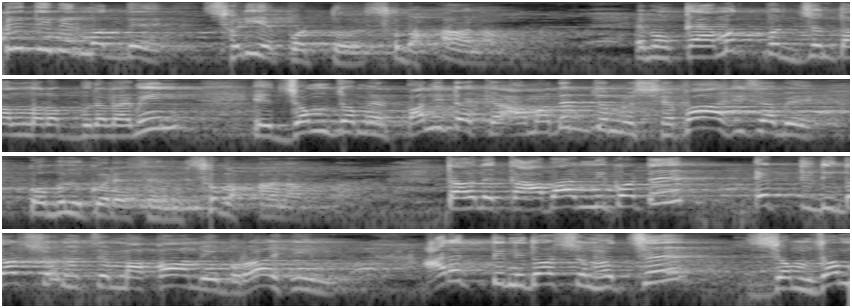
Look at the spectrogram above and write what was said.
পৃথিবীর মধ্যে ছড়িয়ে পড়তো। সুবাহান এবং কেয়ামত পর্যন্ত আল্লাহ রব্বুল আলমিন এই জমজমের পানিটাকে আমাদের জন্য সেফা হিসাবে কবুল করেছেন। সুবাহান তাহলে কাবার নিকটে একটি নিদর্শন হচ্ছে মাকাম ইব্রাহিম। আরেকটি নিদর্শন হচ্ছে জমজম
